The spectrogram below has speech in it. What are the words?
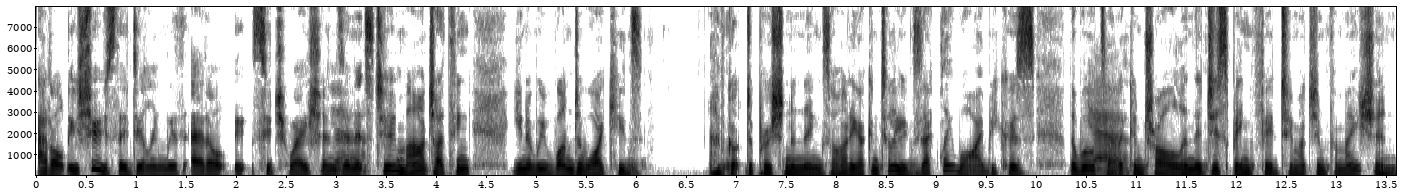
adult issues. They're dealing with adult eh, situations and it's too much. I think, you know, we wonder why kids have got depression and anxiety. I can tell you exactly why because the world's out of control and they're just being fed too much information.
